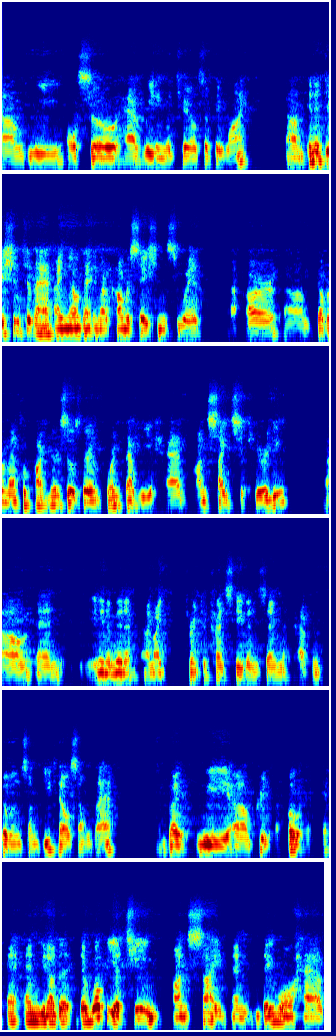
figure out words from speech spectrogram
Um, we also have reading materials that they want. Um, in addition to that, I know that in our conversations with our um, governmental partners, it was very important that we had on-site security. Um, and in a minute, I might turn to Trent Stevens and have him fill in some details on that. But we, uh, pre- oh, and, and you know, the, there will be a team on site and they will have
